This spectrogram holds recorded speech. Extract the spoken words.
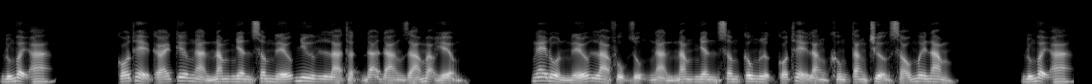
Đúng vậy a. Có thể cái kia ngàn năm nhân sâm nếu như là thật đã đáng giá mạo hiểm. Nghe đồn nếu là phục dụng ngàn năm nhân sâm công lực có thể lăng không tăng trưởng 60 năm. Đúng vậy a.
